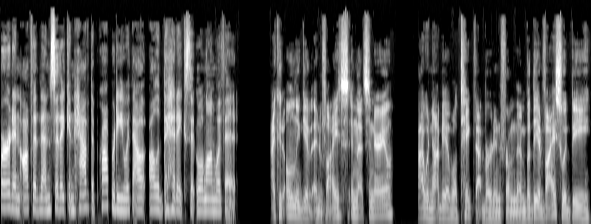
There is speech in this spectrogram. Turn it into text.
burden off of them so they can have the property without all of the headaches that go along with it? I could only give advice in that scenario. I would not be able to take that burden from them. But the advice would be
